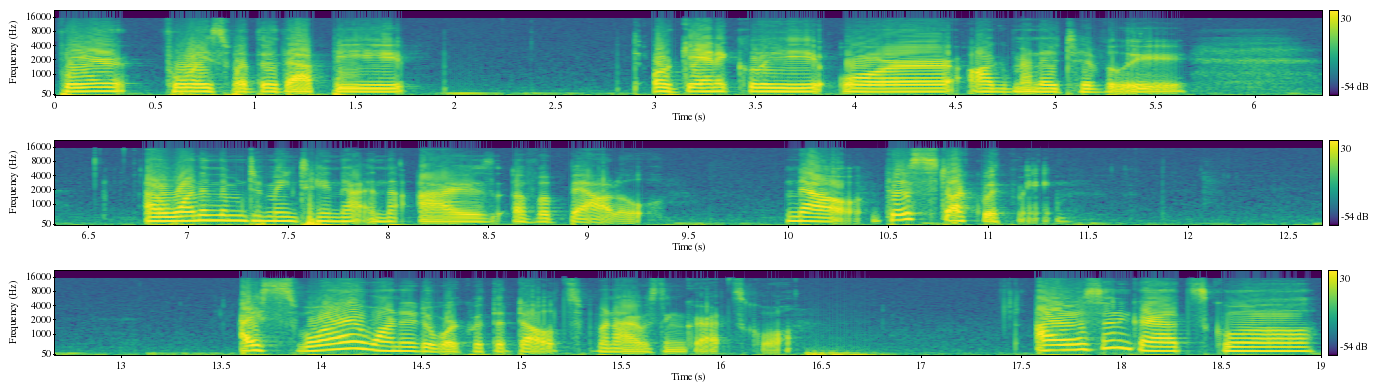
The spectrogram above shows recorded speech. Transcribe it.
their voice, whether that be organically or augmentatively. I wanted them to maintain that in the eyes of a battle. Now, this stuck with me. I swore I wanted to work with adults when I was in grad school. I was in grad school.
